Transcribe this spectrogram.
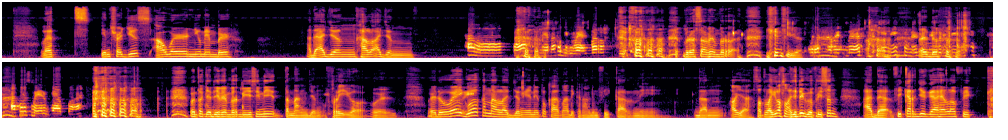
Let's introduce our new member. Ada Ajeng. Halo Ajeng. Halo, wah ternyata aku jadi member. Berasa member ini ya. Berasa member ini, berasa member ini. Aku harus bayar berapa? Untuk jadi member di sini tenang Jeng, free kok. By the way, gue kenal Ajeng ini tuh karena dikenalin Fikar nih. Dan oh ya, satu lagi langsung aja deh gue present. Ada Fikar juga. Hello Fik.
